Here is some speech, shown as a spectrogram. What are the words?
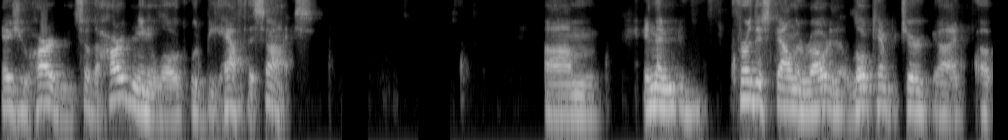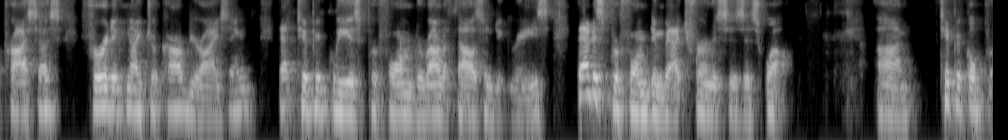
as you harden. So the hardening load would be half the size. Um, and then furthest down the road, the low temperature uh, uh, process, ferritic nitrocarburizing, that typically is performed around a thousand degrees. That is performed in batch furnaces as well. Um, typical pr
